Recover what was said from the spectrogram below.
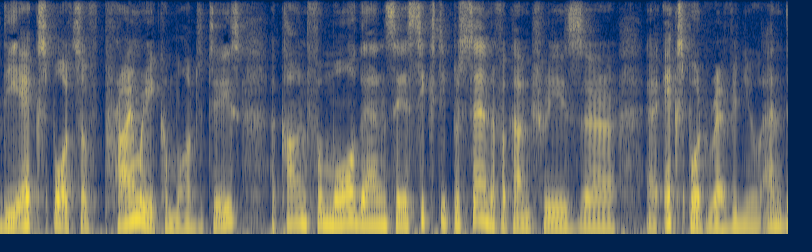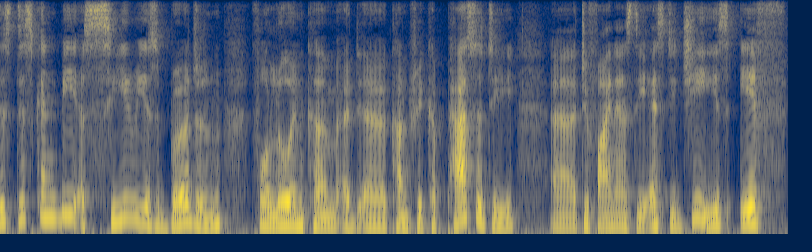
the exports of primary commodities account for more than say 60% of a country's uh, uh, export revenue. And this this can be a serious burden for low income uh, uh country capacity uh, to finance the SDGs if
